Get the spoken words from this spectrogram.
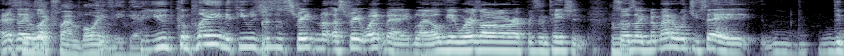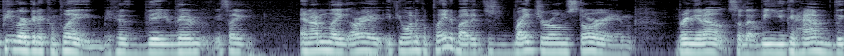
And it's if like, was look, like flamboyantly gay. You'd complain if he was just a straight a straight white man. You'd be like, okay, where's all our representation? Mm-hmm. So it's like no matter what you say, the people are gonna complain because they they're it's like, and I'm like, all right, if you want to complain about it, just write your own story and bring it out so that we you can have the,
